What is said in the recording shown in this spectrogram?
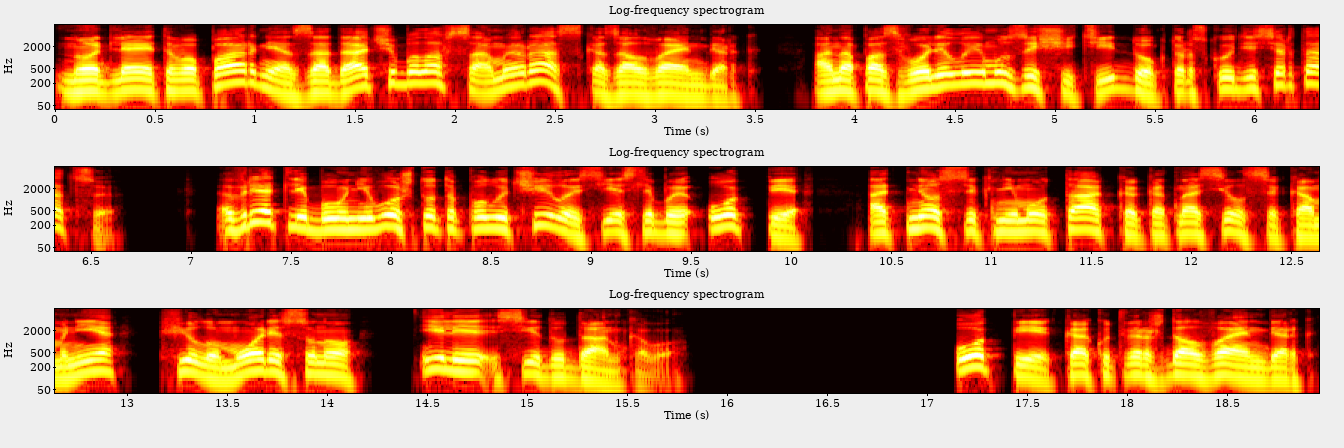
Но для этого парня задача была в самый раз, сказал Вайнберг. Она позволила ему защитить докторскую диссертацию. Вряд ли бы у него что-то получилось, если бы Оппи отнесся к нему так, как относился ко мне, Филу Моррисону или Сиду Данкову. Оппи, как утверждал Вайнберг,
